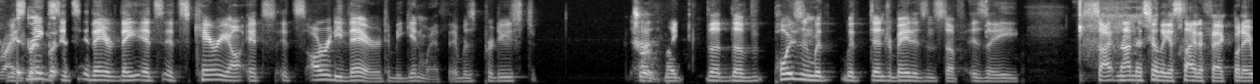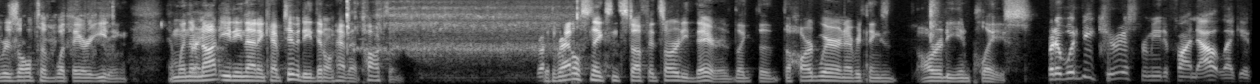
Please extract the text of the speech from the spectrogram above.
Right. The But- snakes, but- it's they they it's it's carry on. It's it's already there to begin with. It was produced. uh, True. like the the poison with with dendrobatids and stuff is a side, not necessarily a side effect, but a result of what they are eating. And when they're Right. not eating that in captivity, they don't have that toxin. Right. With rattlesnakes and stuff, it's already there. Like the the hardware and everything's already in place. But it would be curious for me to find out, like, if,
